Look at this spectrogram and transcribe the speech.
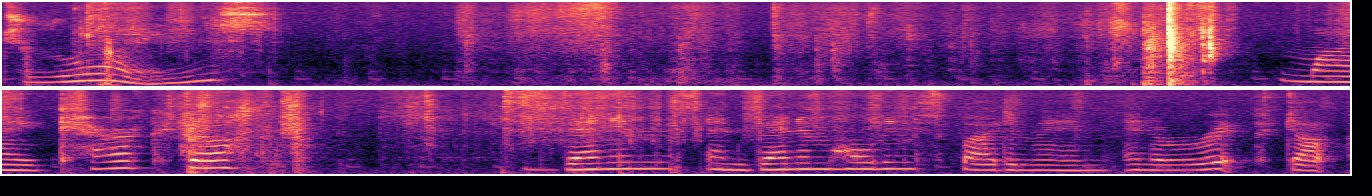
drawings. My character Venom and Venom holding Spider-Man and a ripped up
